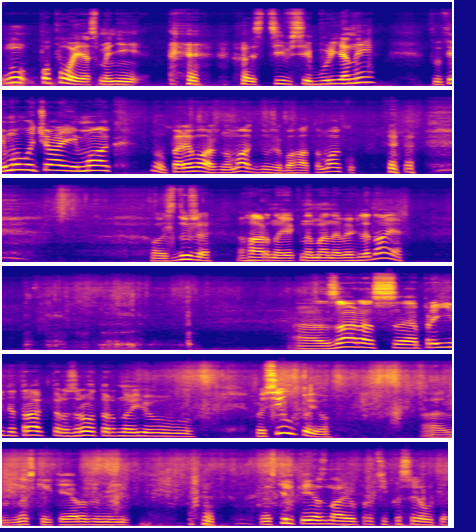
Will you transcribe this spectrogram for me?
Ну, по пояс мені ось ці всі бур'яни. Тут і молочай, і мак. Ну, переважно мак, дуже багато маку. Ось дуже гарно, як на мене, виглядає. А Зараз е, приїде трактор з роторною косілкою. Наскільки я розумію, наскільки я знаю про ці косилки.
